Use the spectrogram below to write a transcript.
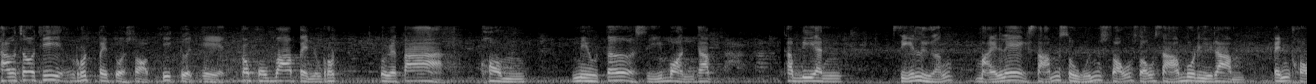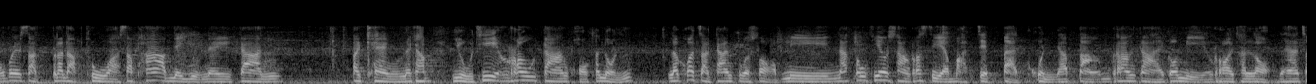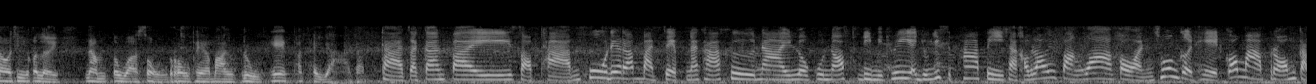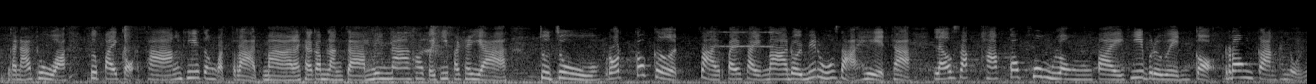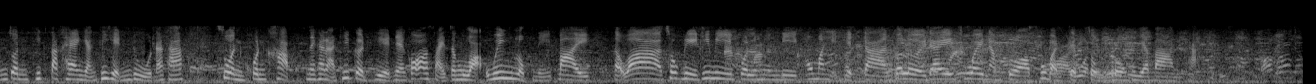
ทางเจ้าหน้าที่รุดไปตรวจสอบที่เกิดเหตุ ก็พบว่าเป็นรถโตโยต้าคอมมิวเตอร์สีบอลครับ ทะเบียนสีเหลืองหมายเลข 30223 บุรีรัมย์ เป็นของบริษัทประดับทัวร์สภาพเนี่ยอยู่ในการตะแคงนะครับอยู่ที่ร่องกลางของถนน แล้วก็จากการตรวจสอบมีนักท่องเที่ยวชาวรัสเซียบาดเจ็บ 8 คนครับตามร่างกายก็มีรอยถลอกนะฮะเจ้าที่ก็เลยนำตัวส่งโรงพยาบาลกรุงเทพพัทยาครับ ค่ะจากการไปสอบถามผู้ได้รับบาดเจ็บนะคะ คือนายโลกูนอฟดิมิทรีอายุ 25 ปีค่ะ เขาเล่าให้ฟังว่าก่อนช่วงเกิดเหตุก็มาพร้อมกับคณะทัวร์คือไปเกาะช้างที่จังหวัดตราดมานะคะกำลังจะมุ่งหน้าเข้าไปที่พัทยา จู่ๆรถก็เกิดสายไปใส่มาโดยไม่รู้สาเหตุค่ะ แล้วสักพักก็พุ่งลงไปที่บริเวณเกาะร่องกลางถนนจนพลิกตะแคงอย่างที่เห็นอยู่นะคะ ส่วนคนขับในขณะที่เกิดเหตุเนี่ยก็อาศัยจังหวะวิ่งหลบหนีไป แต่ว่าโชคดีที่มีพลเมืองดีเข้ามาเห็นเหตุการณ์ก็เลยได้ช่วยนำตัวผู้บาดเจ็บส่งโรงพยาบาลค่ะ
